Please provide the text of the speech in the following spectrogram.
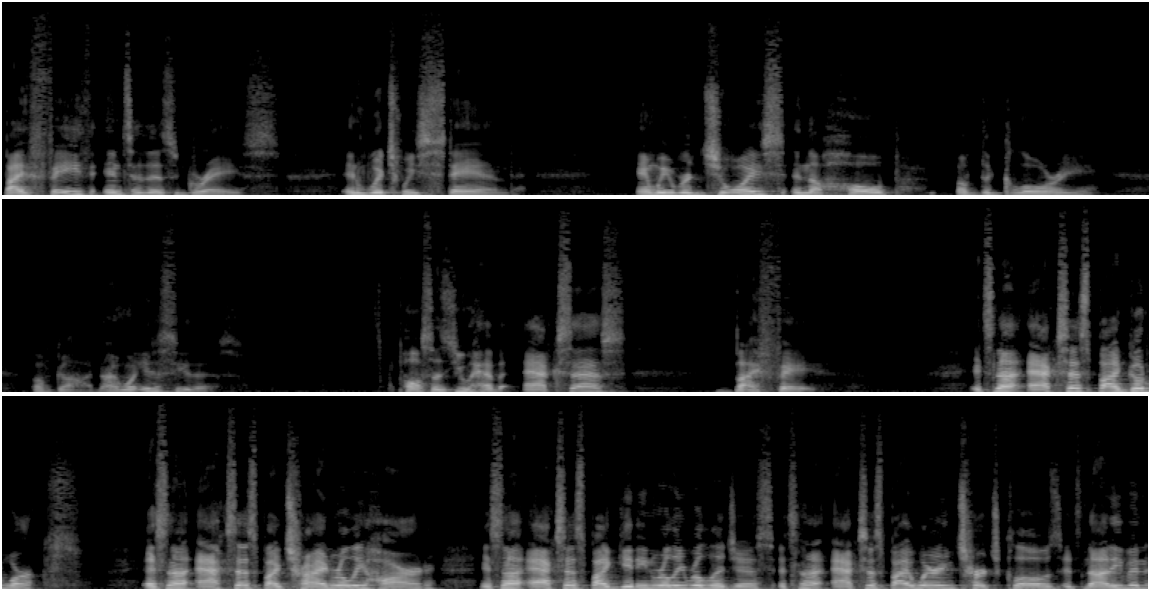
by faith into this grace in which we stand and we rejoice in the hope of the glory of God. Now, I want you to see this. Paul says, You have access by faith. It's not access by good works, it's not access by trying really hard. It's not access by getting really religious. It's not access by wearing church clothes. It's not even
